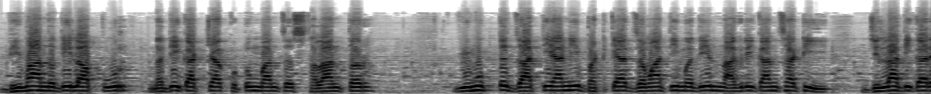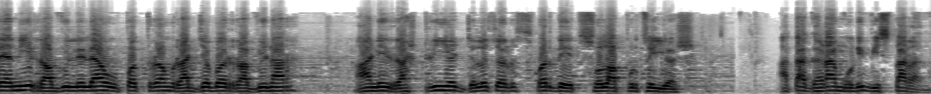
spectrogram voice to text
भीमा नदीला पूर नदीकाठच्या कुटुंबांचं स्थलांतर. विमुक्त जाती आणि भटक्या जमातीमधील नागरिकांसाठी जिल्हाधिकाऱ्यांनी राबविलेल्या उपक्रम राज्यभर राबविणार. आणि राष्ट्रीय जलचर स्पर्धेत सोलापूरचं यश. आता घडामोडी विस्तारानं.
